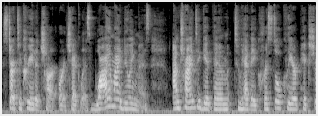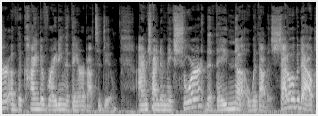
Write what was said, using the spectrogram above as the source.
start to create a chart or a checklist. Why am I doing this? I'm trying to get them to have a crystal clear picture of the kind of writing that they are about to do. I'm trying to make sure that they know without a shadow of a doubt,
